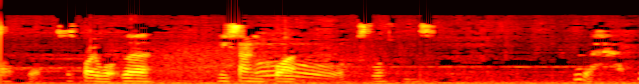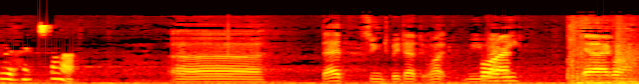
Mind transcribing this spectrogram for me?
Oh, God. That's probably what the me sounding quiet Oh. distortions. Who the heck? Who the heck's that? Uh, dead. Seem to be dead. Right, we Go on, ready? Yeah, go on.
